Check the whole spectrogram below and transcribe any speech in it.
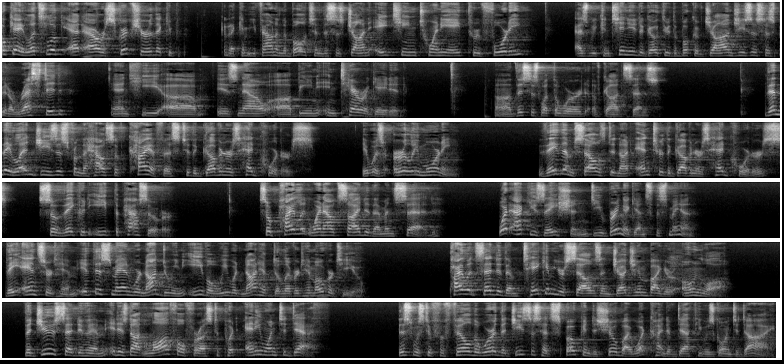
Okay, let's look at our scripture that can, that can be found in the bulletin. This is John 18, 28 through 40. As we continue to go through the book of John, Jesus has been arrested and he uh, is now uh, being interrogated. Uh, this is what the word of God says. Then they led Jesus from the house of Caiaphas to the governor's headquarters. It was early morning. They themselves did not enter the governor's headquarters so they could eat the Passover. So Pilate went outside to them and said, What accusation do you bring against this man? They answered him, If this man were not doing evil, we would not have delivered him over to you. Pilate said to them, Take him yourselves and judge him by your own law. The Jews said to him, It is not lawful for us to put anyone to death. This was to fulfill the word that Jesus had spoken to show by what kind of death he was going to die.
